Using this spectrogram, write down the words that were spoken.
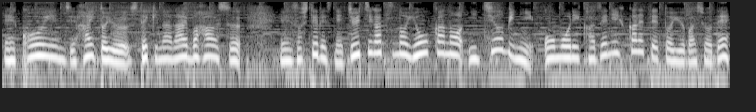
えー高円寺ハイという素敵なライブハウス、えーそしてですね11月の8日の日曜日に大森風に吹かれてという場所で、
